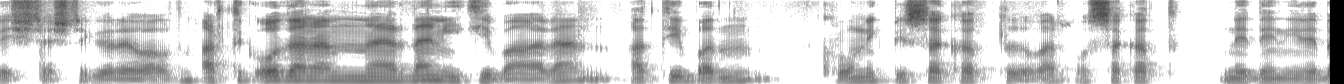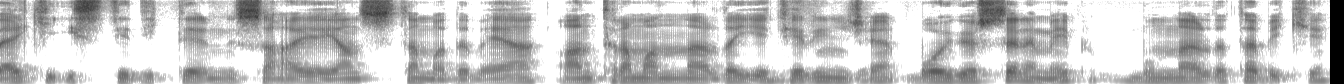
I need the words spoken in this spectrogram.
Beşiktaş'ta görev aldım. Artık o dönemlerden itibaren Atiba'nın kronik bir sakatlığı var. O sakatlık nedeniyle belki istediklerini sahaya yansıtamadı veya antrenmanlarda yeterince boy gösteremeyip bunlar da tabii ki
